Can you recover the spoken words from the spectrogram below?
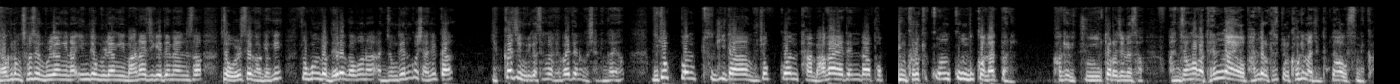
야 그럼 전세 물량이나 임대 물량이 많아지게 되면서 저 월세 가격이 조금 더 내려가거나 안정되는 것이 아닐까? 이까지 우리가 생각을 해봐야 되는 것이 아닌가요? 무조건 투기다, 무조건 다 막아야 된다, 법 그렇게 꽁꽁 묶어놨더니 가격이 쭉 떨어지면서 안정화가 됐나요? 반대로 계속 거기만 지금 폭등하고 있습니까?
